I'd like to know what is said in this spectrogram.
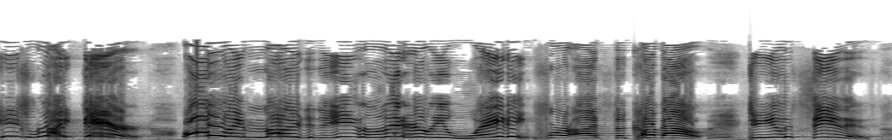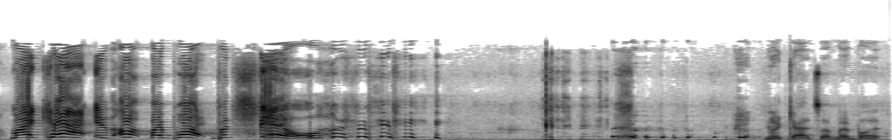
He's right there! Holy mother, he's literally waiting for us to come out. Do you see this? My cat is up my butt, but still. my cat's up my butt.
